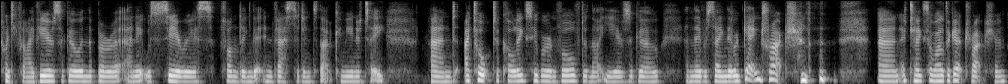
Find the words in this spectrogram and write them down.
25 years ago in the borough, and it was serious funding that invested into that community. And I talked to colleagues who were involved in that years ago, and they were saying they were getting traction, and it takes a while to get traction.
